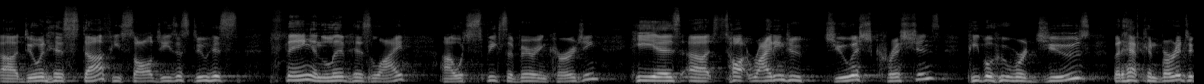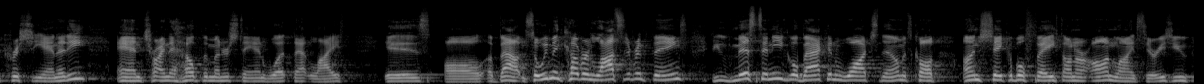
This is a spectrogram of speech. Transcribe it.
uh, doing his stuff. He saw Jesus do his thing and live his life, uh, which speaks of very encouraging. He is uh, taught writing to Jewish Christians, people who were Jews but have converted to Christianity, and trying to help them understand what that life is all about. And so we've been covering lots of different things. If you've missed any, go back and watch them. It's called Unshakable Faith on our online series. You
